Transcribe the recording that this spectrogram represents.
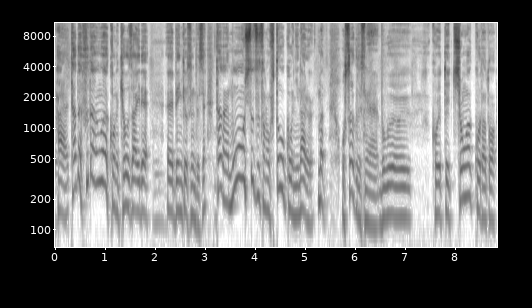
はい。ただ普段はこの教材で、えー勉強するんですね。ただね、もう一つその不登校になる。まあ、おそらくですね、僕、こうやって小学校だと、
